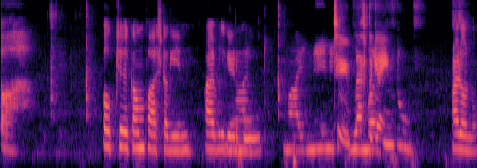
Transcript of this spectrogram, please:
Ah. Okay, come fast again. I will get Why? bored. My name is Two. Left the game. Two. I don't know.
